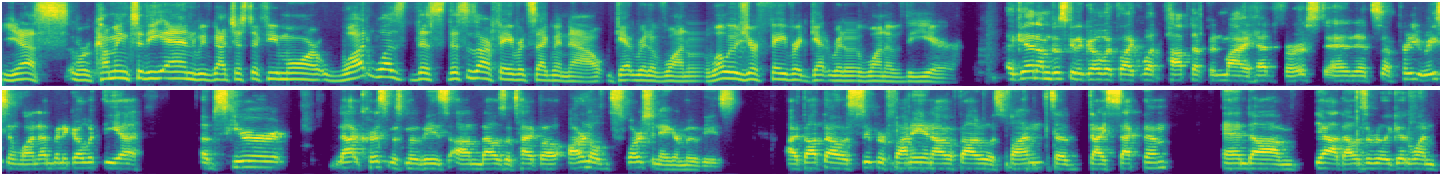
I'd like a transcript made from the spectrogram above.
Yes, we're coming to the end. We've got just a few more. What was this? This is our favorite segment now. Get rid of one. What was your favorite get rid of one of the year? Again, I'm just going to go with like what popped up in my head first, and it's a pretty recent one. I'm going to go with the uh, obscure, not Christmas movies. Um, that was a typo. Arnold Schwarzenegger movies. I thought that was super funny, and I thought it was fun to dissect them. And um, yeah, that was a really good one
